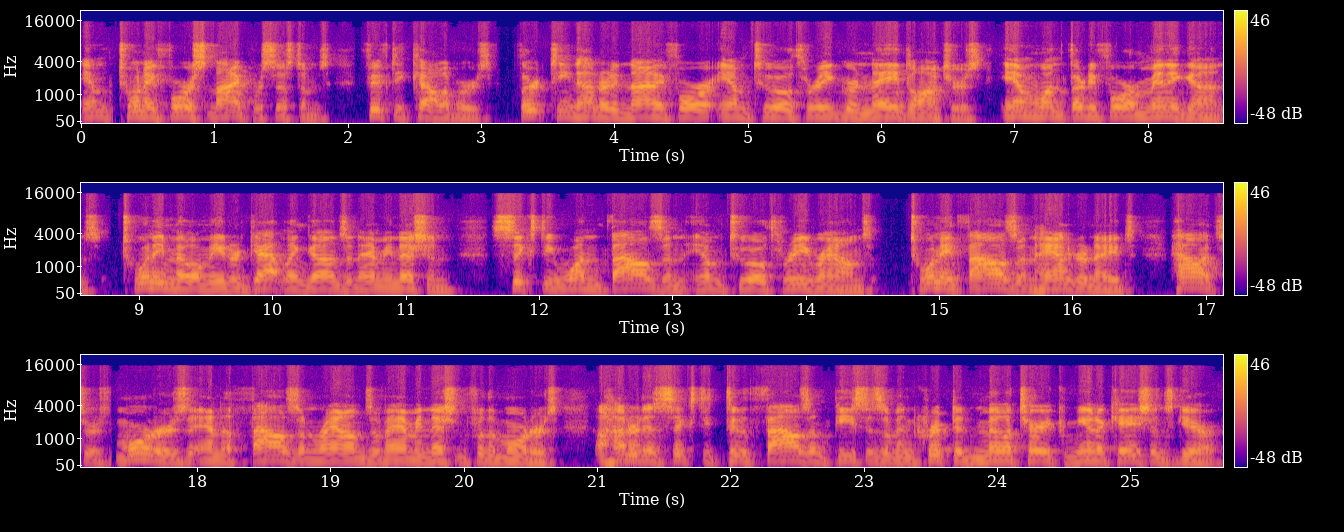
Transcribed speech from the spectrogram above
M24 sniper systems, 50 calibers, 1,394 M203 grenade launchers, M134 miniguns, 20 millimeter Gatling guns and ammunition, 61,000 M203 rounds, 20,000 hand grenades, howitzers, mortars, and 1,000 rounds of ammunition for the mortars, 162,000 pieces of encrypted military communications gear,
